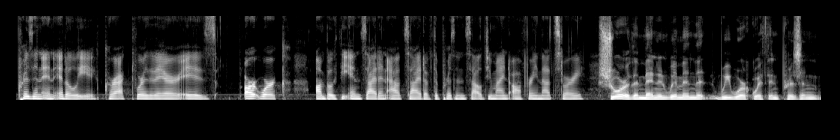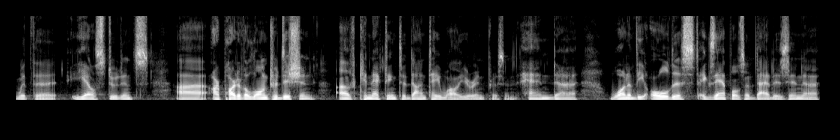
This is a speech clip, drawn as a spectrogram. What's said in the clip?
prison in Italy, correct, where there is artwork on both the inside and outside of the prison cell. Do you mind offering that story? Sure. The men and women that we work with in prison with the Yale students uh, are part of a long tradition of connecting to Dante while you're in prison. And uh, one of the oldest examples of that is in a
